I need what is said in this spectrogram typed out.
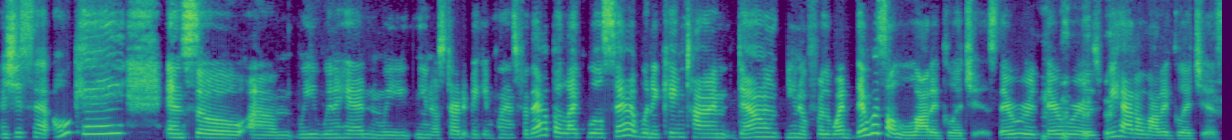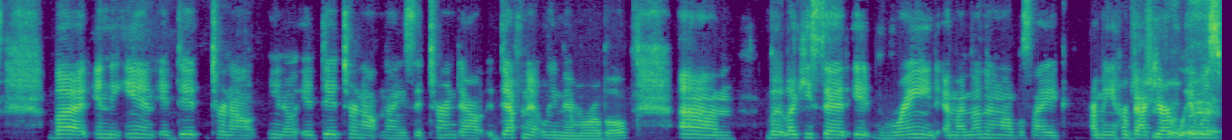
And she said, "Okay." And so so um, we went ahead and we, you know, started making plans for that. But like Will said, when it came time down, you know, for the wedding, there was a lot of glitches. There were, there was, we had a lot of glitches, but in the end, it did turn out, you know, it did turn out nice. It turned out definitely memorable. Um, but like he said, it rained, and my mother in law was like, I mean, her backyard, it was,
